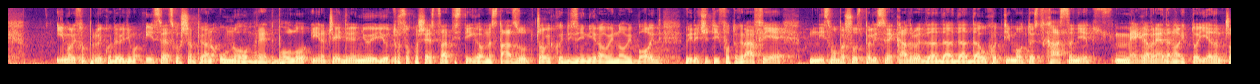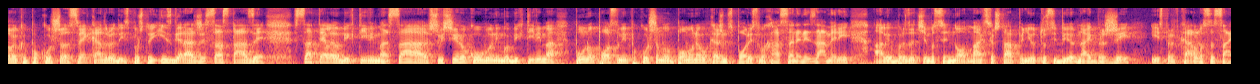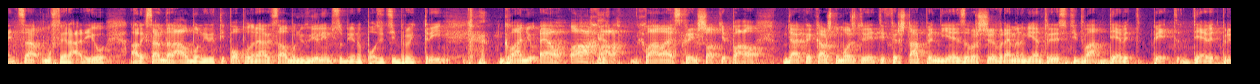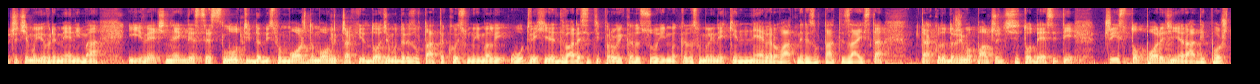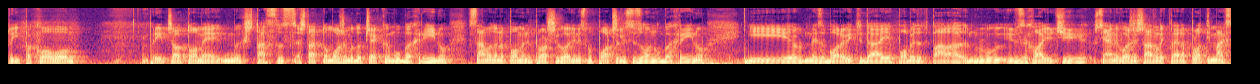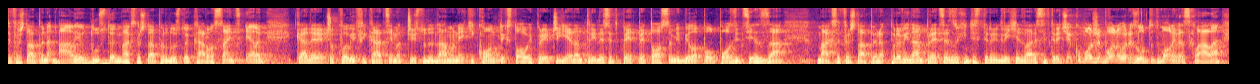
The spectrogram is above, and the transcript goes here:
imali smo priliku da vidimo i svetskog šampiona u novom Red Bullu. Inače, Adrian Newey jutros oko 6 sati stigao na stazu, čovjek koji je dizajnirao ovaj novi bolid. Vidjet ćete i fotografije. Nismo baš uspeli sve kadrove da, da, da, da uhvatimo, to jest Hasan je mega vredan, ali to je jedan čovjek koji pokušava sve kadrove da ispoštuje iz garaže, sa staze, sa teleobjektivima, sa široko ugonim objektivima. Puno posla mi pokušamo da pomognemo, kažem, spori smo, Hasane ne zameri, ali ubrzat ćemo se. No, Max Verstappen jutros je bio najbrži, ispred Carlosa Sainca u Ferrariju, Aleksandar Albon ili ti popularni Alex Albon u Williamsu bio na poziciji broj 3, Gvanju, evo, oh, hvala, hvala, screenshot je pao. Dakle, kao što možete vidjeti, Verstappen je završio vremenom 1.32.959, pričat ćemo i o vremenima i već negde se sluti da bismo možda mogli čak i da dođemo do rezultata koje smo imali u 2021. kada, su, kada smo imali neke neverovatne rezultate zaista. Tako da držimo palče da će se to desiti. Čisto poređenje radi, pošto ipak ovo priča o tome šta, šta to možemo da očekujemo u Bahreinu. Samo da napomenem, prošle godine smo počeli sezonu u Bahreinu i ne zaboravite da je pobeda pala zahvaljujući sjajnoj vožnje Charles Leclerc protiv Maxa Verstappena, ali odustaje Max Verstappen, odustaje Carlos Sainz. Elem, kada je reč o kvalifikacijama, čisto da damo neki kontekst ovoj priči, 1.35.58 je bila pol pozicija za Maxa Verstappena. Prvi dan pred sezonskih testiranja 2023. Ako može ponovo rezultat, molim vas, hvala.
